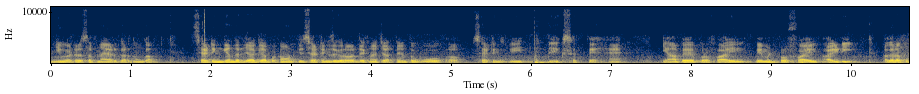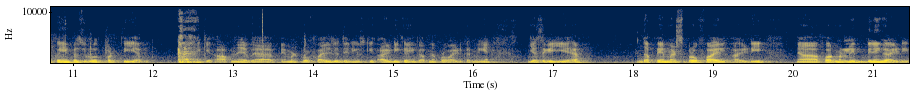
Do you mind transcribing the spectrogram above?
न्यू एड्रेस अपना ऐड कर दूँगा। सेटिंग के अंदर जाके आप अकाउंट की सेटिंग्स अगर और देखना चाहते हैं तो वो आप सेटिंग्स भी देख सकते हैं। यहाँ पे प्रोफ़ाइल पेमेंट प्रोफ़ाइल आईडी अगर आपको कहीं पे ज़रूरत पड़ती है कि आपने पेमेंट प्रोफ़ाइल जो देनी है, उसकी आईडी कहीं पे आपने प्रोवाइड करनी है। जैसे कि ये है the payments profile ID formerly billing ID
